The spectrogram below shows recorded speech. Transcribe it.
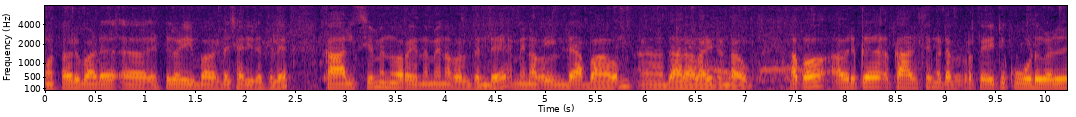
മുട്ട ഒരുപാട് ഇട്ട് കഴിയുമ്പോൾ അവരുടെ ശരീരത്തിൽ കാൽസ്യം എന്ന് പറയുന്ന മിനറൽസിന്റെ മിനറലിന്റെ അഭാവം ധാരാളമായിട്ടുണ്ടാവും. അപ്പോൾ അവർക്ക് കാൽസ്യം കിട്ടും. അപ്പോൾ പ്രത്യേകിച്ച് കൂടുകളിൽ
